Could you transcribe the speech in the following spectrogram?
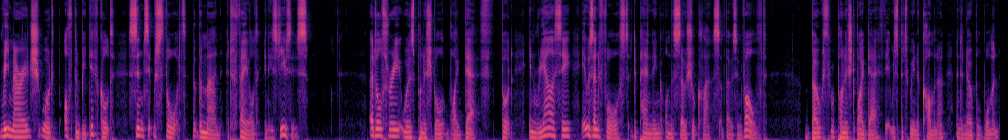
remarriage would often be difficult since it was thought that the man had failed in his duties. Adultery was punishable by death, but in reality it was enforced depending on the social class of those involved. Both were punished by death, it was between a commoner and a noble woman.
